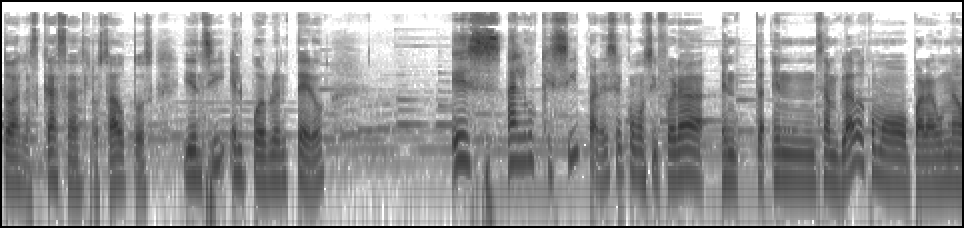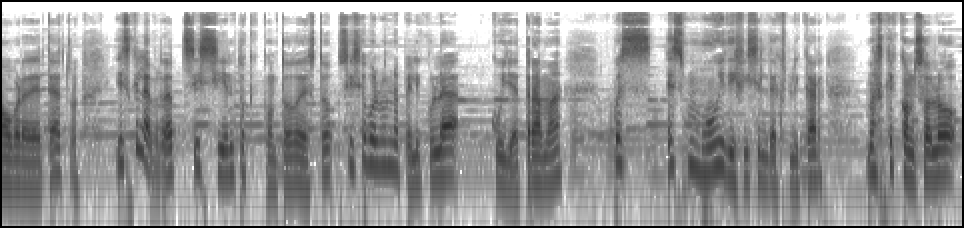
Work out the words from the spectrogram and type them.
todas las casas, los autos y en sí el pueblo entero es algo que sí parece como si fuera ensamblado como para una obra de teatro. Y es que la verdad sí siento que con todo esto sí se vuelve una película cuya trama pues es muy difícil de explicar, más que con solo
